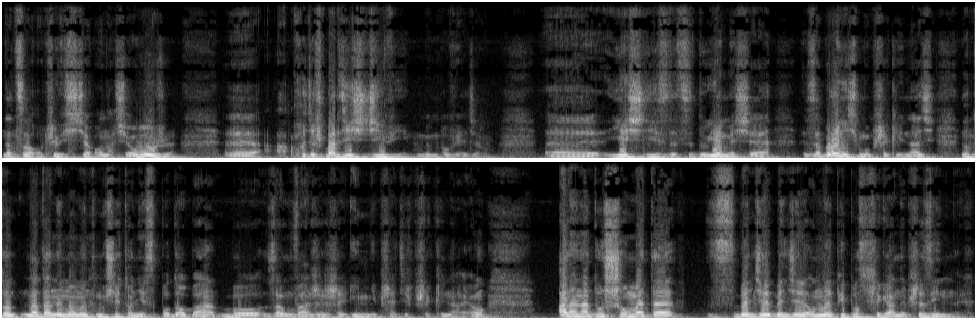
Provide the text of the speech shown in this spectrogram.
na co oczywiście ona się oburzy. E, chociaż bardziej zdziwi, bym powiedział. E, jeśli zdecydujemy się zabronić mu przeklinać, no to na dany moment mu się to nie spodoba, bo zauważy, że inni przecież przeklinają, ale na dłuższą metę będzie, będzie on lepiej postrzegany przez innych.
